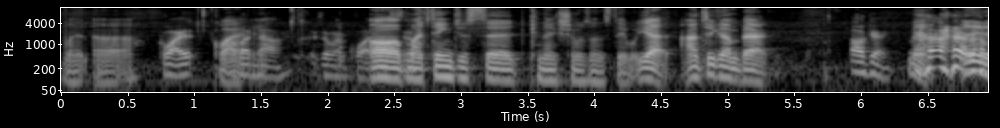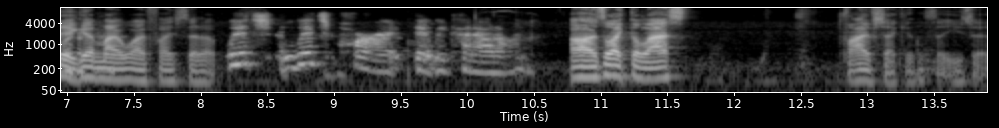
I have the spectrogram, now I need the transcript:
went. Uh, quiet. Quiet, How now? Is everyone quiet? oh, still? my thing just said connection was unstable. Yeah, I think I'm back. Okay. Man, I need to get my Wi-Fi set up. Which which part that we cut out on? Uh, it's like the last five seconds that you said.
